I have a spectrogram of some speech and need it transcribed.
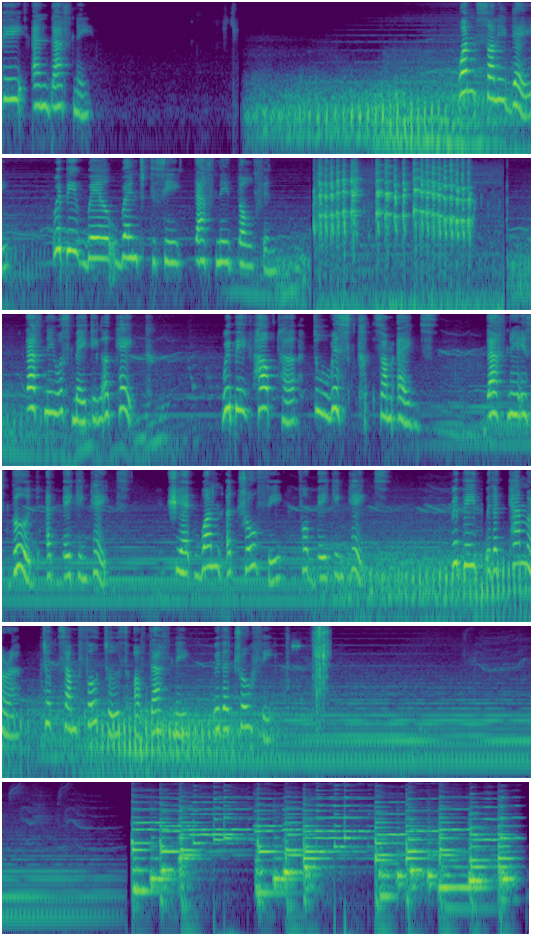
Whippy and Daphne. One sunny day, Whippy Whale went to see Daphne Dolphin. Daphne was making a cake. Whippy helped her to whisk some eggs. Daphne is good at baking cakes. She had won a trophy for baking cakes. Whippy, with a camera, took some photos of Daphne with a trophy.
